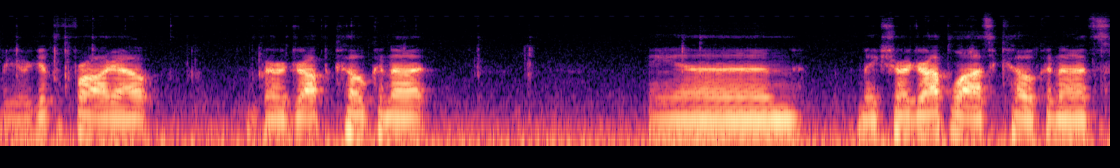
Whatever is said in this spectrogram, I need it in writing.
we gotta get the frog out. Better drop a coconut. And make sure I drop lots of coconuts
